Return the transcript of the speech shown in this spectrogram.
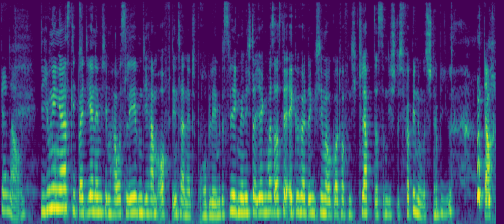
Genau. Die Jungingers, die bei dir nämlich im Haus leben, die haben oft Internetprobleme. Deswegen, wenn ich da irgendwas aus der Ecke höre, denke ich immer, oh Gott, hoffentlich klappt das und die, die Verbindung ist stabil. Doch,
